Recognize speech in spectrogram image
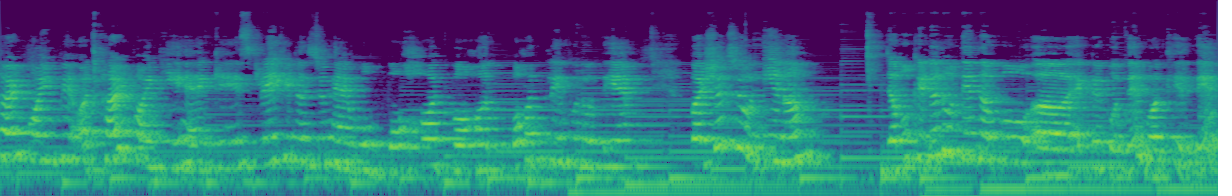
थर्ड पॉइंट पे और थर्ड पॉइंट ये है कि स्ट्रे किटन्स जो हैं वो बहुत बहुत बहुत प्लेफुल होती हैं। पर्शियंस जो होती है ना जब वो किटन होते हैं तब वो एक्टिव होते हैं बहुत खेलते हैं।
